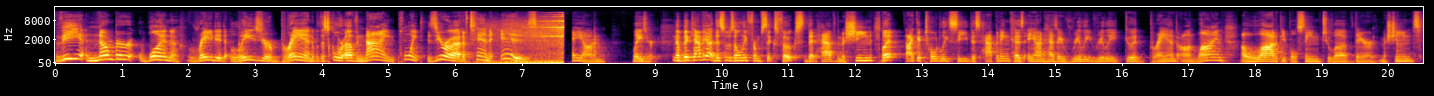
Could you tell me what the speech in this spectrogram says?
The number one rated laser brand with a score of 9.0 out of 10 is Aeon laser. Now, big caveat, this was only from six folks that have the machine, but I could totally see this happening because Aeon has a really, really good brand online. A lot of people seem to love their machines.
